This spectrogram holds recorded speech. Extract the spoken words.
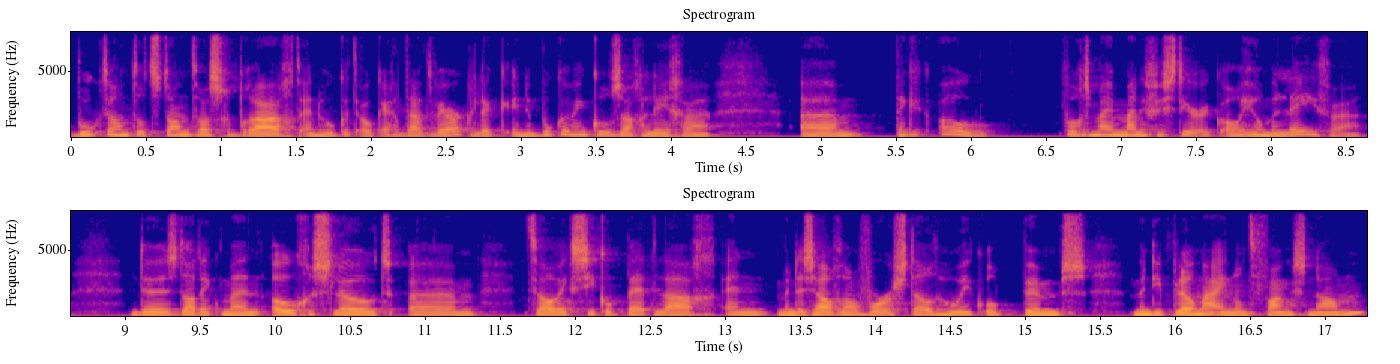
boek dan tot stand was gebracht en hoe ik het ook echt daadwerkelijk in de boekenwinkel zag liggen, um, denk ik, oh, volgens mij manifesteer ik al heel mijn leven. Dus dat ik mijn ogen sloot um, terwijl ik ziek op bed lag en mezelf dan voorstelde hoe ik op PUMS mijn diploma in ontvangst nam.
